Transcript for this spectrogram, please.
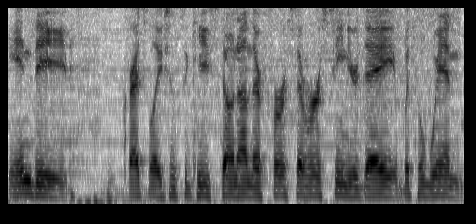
Indeed. Congratulations to Keystone on their first ever Senior Day with a win.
